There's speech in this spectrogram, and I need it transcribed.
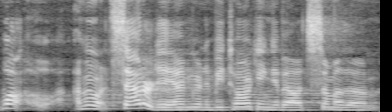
Well, I mean, Saturday I'm going to be talking about some of the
